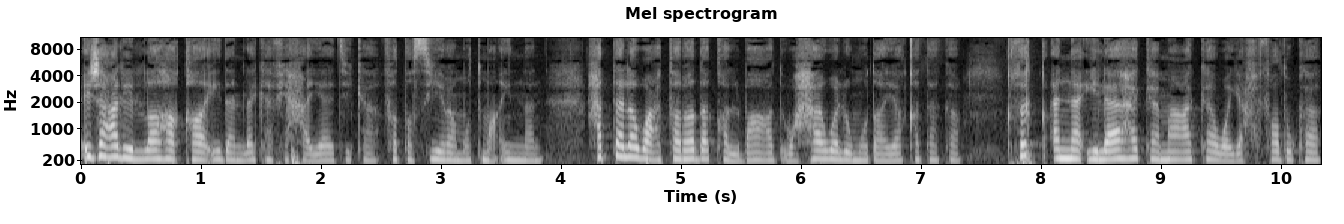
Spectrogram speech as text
اجعل الله قائدا لك في حياتك فتصير مطمئنا. حتى لو اعترضك البعض وحاولوا مضايقتك ثق أن إلهك معك ويحفظك.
